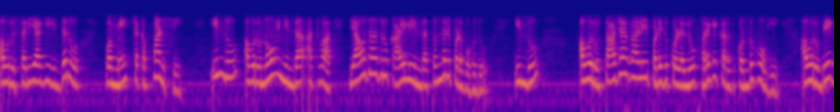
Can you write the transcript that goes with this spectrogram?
ಅವರು ಸರಿಯಾಗಿ ಇದ್ದರೂ ಒಮ್ಮೆ ಚೆಕಪ್ ಮಾಡಿಸಿ. ಇಂದು ಅವರು ನೋವಿನಿಂದ ಅಥವಾ ಯಾವುದಾದರೂ ಕಾಯಿಲೆಯಿಂದ ತೊಂದರೆ ಪಡಬಹುದು. ಇಂದು ಅವರು ತಾಜಾ ಗಾಳಿ ಪಡೆದುಕೊಳ್ಳಲು ಹೊರಗೆ ಕರೆದುಕೊಂಡು ಹೋಗಿ. ಅವರು ಬೇಗ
